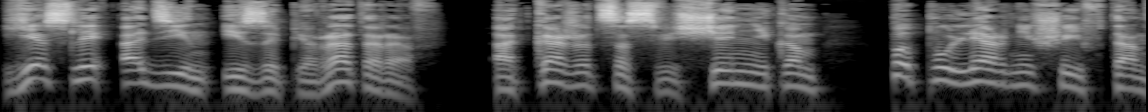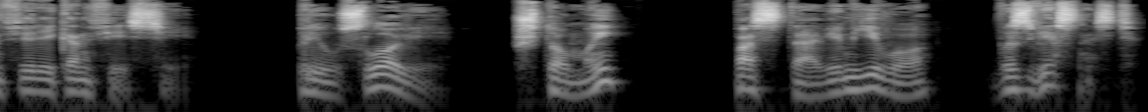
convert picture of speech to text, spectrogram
если один из операторов окажется священником популярнейшей в Танфере конфессии, при условии, что мы поставим его в известность.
